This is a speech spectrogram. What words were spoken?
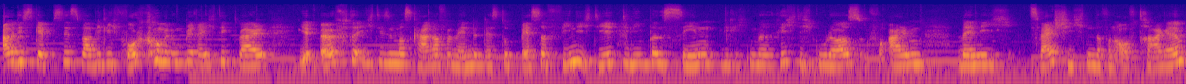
Aber die Skepsis war wirklich vollkommen unberechtigt, weil je öfter ich diese Mascara verwende, desto besser finde ich die. Die Wimpern sehen wirklich immer richtig gut aus, vor allem wenn ich zwei Schichten davon auftrage.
